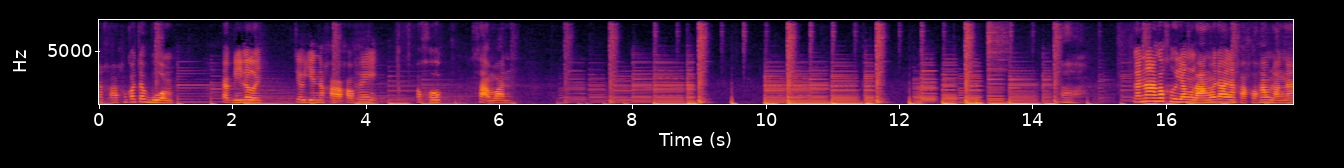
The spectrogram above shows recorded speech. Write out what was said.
นะคะมันก็จะบวมแบบนี้เลย เจลเย็นนะคะเขาให้เอาครบสามวันอ่าแล้วหน้าก็คือยังล้างไม่ได้นะคะ เขาห้ามล้างหน้า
